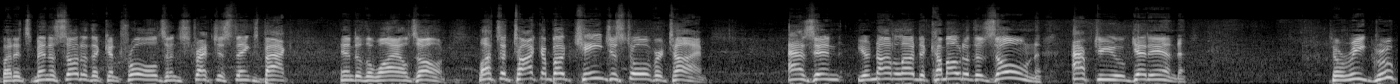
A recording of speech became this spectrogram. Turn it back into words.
but it's Minnesota that controls and stretches things back into the wild zone. Lots of talk about changes to overtime, as in you're not allowed to come out of the zone after you get in to regroup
